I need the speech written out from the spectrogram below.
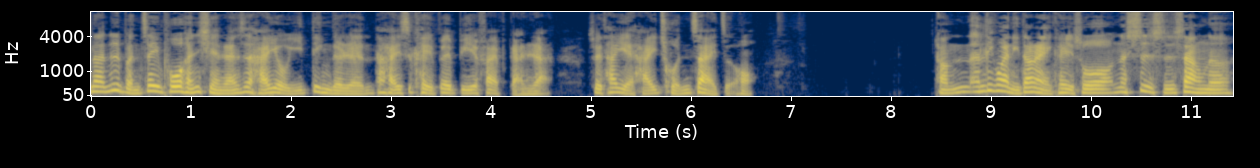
那日本这一波很显然是还有一定的人，他还是可以被 BA.5 感染，所以他也还存在着哦。好，那另外你当然也可以说，那事实上呢？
